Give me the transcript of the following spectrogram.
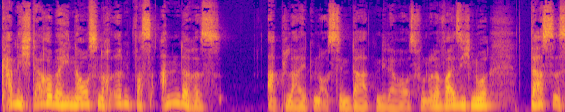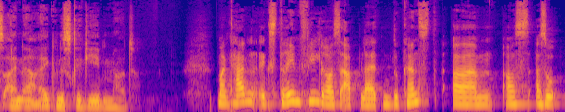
Kann ich darüber hinaus noch irgendwas anderes ableiten aus den Daten, die da rauskommen? Oder weiß ich nur, dass es ein Ereignis gegeben hat? Man kann extrem viel daraus ableiten. Du kannst ähm, aus, also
